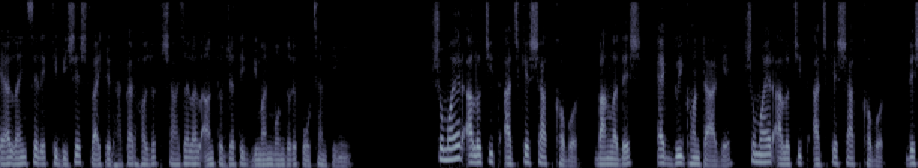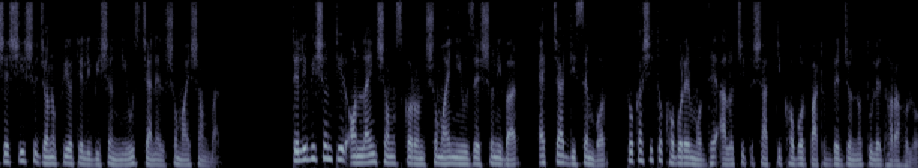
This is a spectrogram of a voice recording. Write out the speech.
এয়ারলাইন্সের একটি বিশেষ ফ্লাইটে ঢাকার হজরত শাহজালাল আন্তর্জাতিক বিমানবন্দরে পৌঁছান তিনি। সময়ের আলোচিত আজকের সাত খবর, বাংলাদেশ, এক দুই ঘণ্টা আগে। সময়ের আলোচিত আজকের সাত খবর, দেশের শীর্ষ জনপ্রিয় টেলিভিশন নিউজ চ্যানেল সময় সংবাদ। টেলিভিশনটির অনলাইন সংস্করণ সময় নিউজের শনিবার, এক চার ডিসেম্বর প্রকাশিত খবরের মধ্যে আলোচিত সাতটি খবর পাঠকদের জন্য তুলে ধরা হল,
